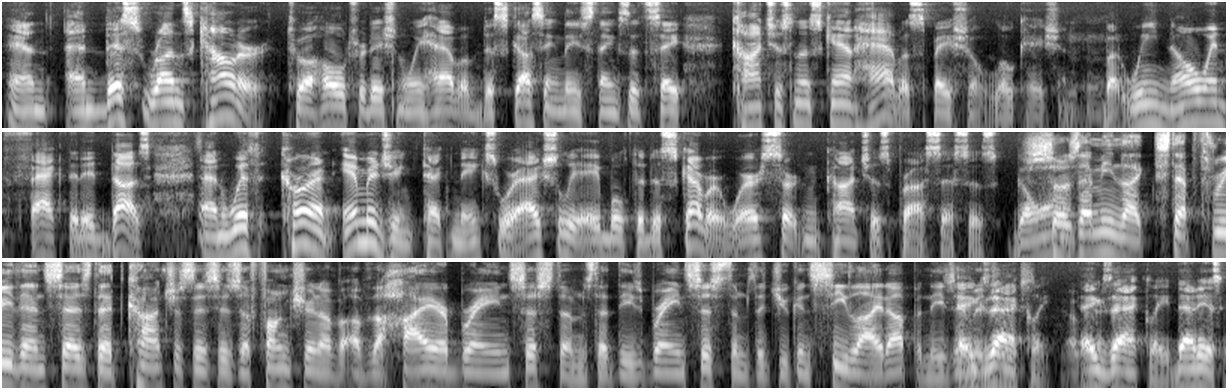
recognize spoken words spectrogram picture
And, and this runs counter to a whole tradition we have of discussing these things that say consciousness can't have a spatial location. Mm-hmm. But we know, in fact, that it does. And with current imaging techniques, we're actually able to discover where certain conscious processes go So on. does that mean like step three then says that consciousness is a function of, of the higher brain systems, that these brain systems that you can see light up in these images? Exactly, Okay. exactly. That is,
